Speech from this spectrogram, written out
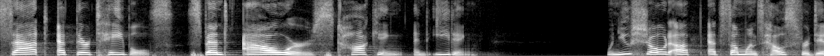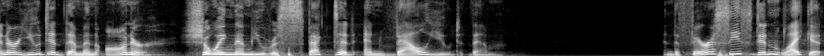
sat at their tables, spent hours talking and eating. When you showed up at someone's house for dinner, you did them an honor, showing them you respected and valued them. And the Pharisees didn't like it.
